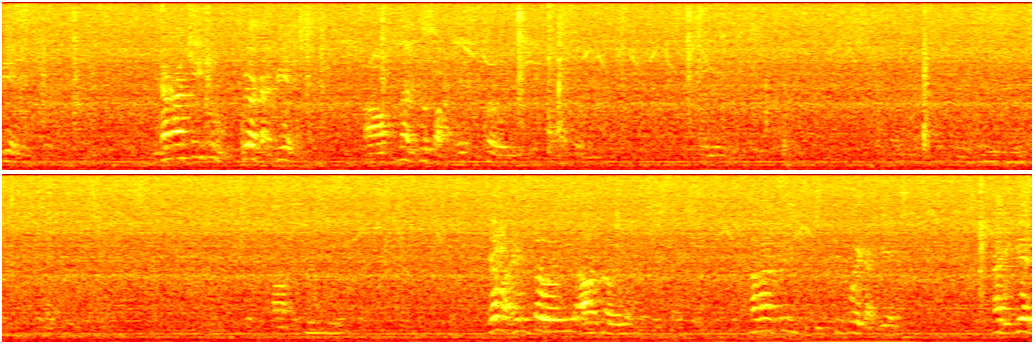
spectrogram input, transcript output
变，你让它记住不要改变，好，那你就把 S 设为把它设为对对对。好，只要把 S 设为一，R 设为一，那么记忆体就不会改变，那里面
